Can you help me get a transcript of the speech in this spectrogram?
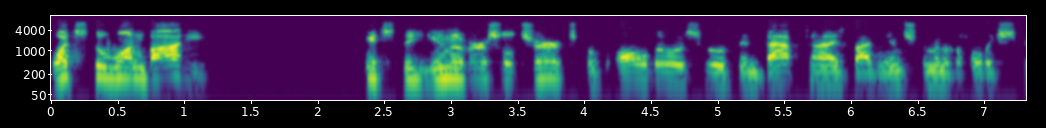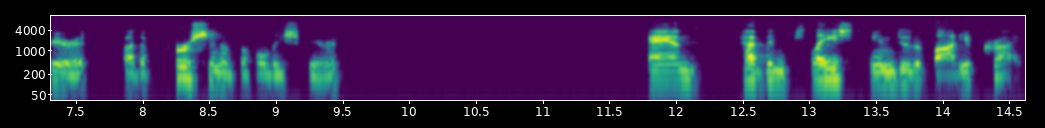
What's the one body? It's the universal church of all those who have been baptized by the instrument of the Holy Spirit, by the person of the Holy Spirit, and have been placed into the body of Christ.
